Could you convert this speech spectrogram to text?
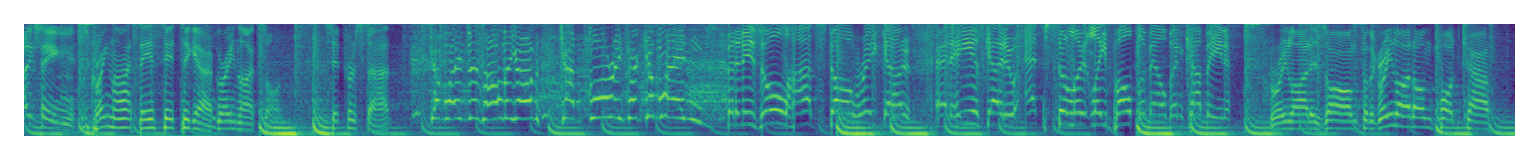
Racing. Green light, they're set to go. Green light's on. Set for a start. Kablins is holding on. Cut glory for Kablins. But it is all heart style Rico, and he is going to absolutely bolt the Melbourne Cup in. Green light is on for the Green Light On podcast.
